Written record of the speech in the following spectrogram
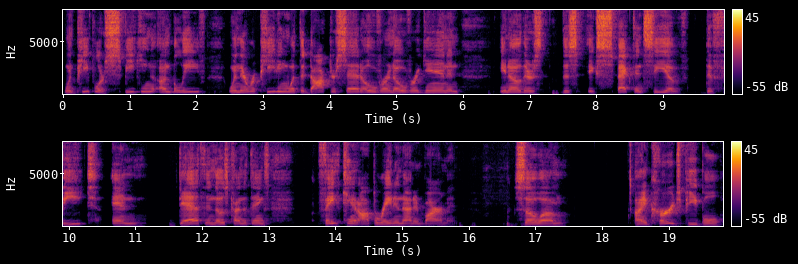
when people are speaking unbelief, when they're repeating what the doctor said over and over again, and you know, there's this expectancy of defeat and death and those kind of things, faith can't operate in that environment. So um, I encourage people,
